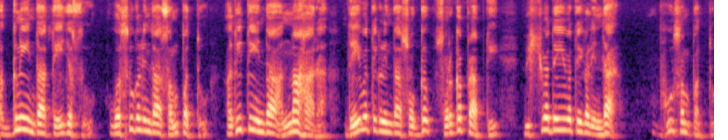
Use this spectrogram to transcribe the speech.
ಅಗ್ನಿಯಿಂದ ತೇಜಸ್ಸು ವಸುಗಳಿಂದ ಸಂಪತ್ತು, ಅದಿತಿಯಿಂದ ಅನ್ನಹಾರ, ದೇವತೆಗಳಿಂದ ಸ್ವರ್ಗ, ಸ್ವರ್ಗಪ್ರಾಪ್ತಿ ವಿಶ್ವದೇವತೆಗಳಿಂದ ಭೂಸಂಪತ್ತು,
